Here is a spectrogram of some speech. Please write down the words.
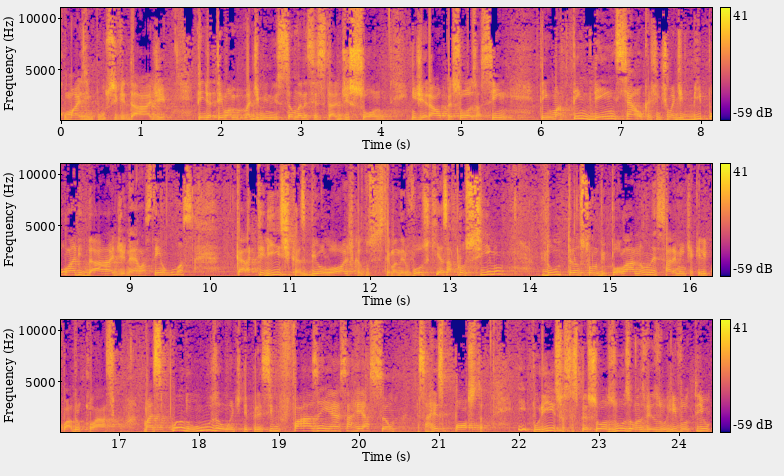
com mais impulsividade, tende a ter uma, uma diminuição da necessidade de sono. Em geral, pessoas assim têm uma tendência ao que a gente chama de bipolaridade, né? elas têm algumas características biológicas do sistema nervoso que as aproximam do transtorno bipolar, não necessariamente aquele quadro clássico, mas quando usam o antidepressivo fazem essa reação, essa resposta. E por isso essas pessoas usam às vezes o Rivotril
